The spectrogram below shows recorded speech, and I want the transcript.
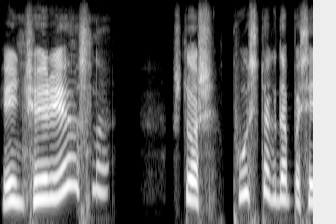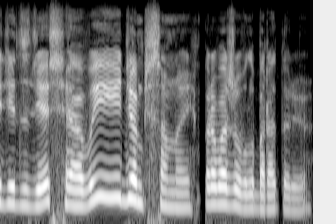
Интересно. Что ж, пусть тогда посидит здесь, а вы идемте со мной, провожу в лабораторию.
